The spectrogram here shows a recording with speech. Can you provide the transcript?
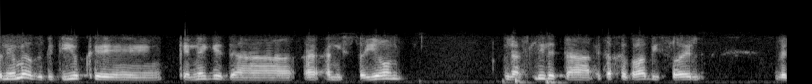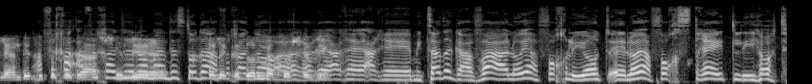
אני אומר, זה בדיוק אה, כנגד הניסיון להסליל את החברה בישראל ולהנדס את התודעה אף אחד זה לא מהנדס תודעה, אף אחד לא, הרי, הרי, הרי מצעד הגאווה לא יהפוך להיות, אה, לא יהפוך סטרייט להיות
